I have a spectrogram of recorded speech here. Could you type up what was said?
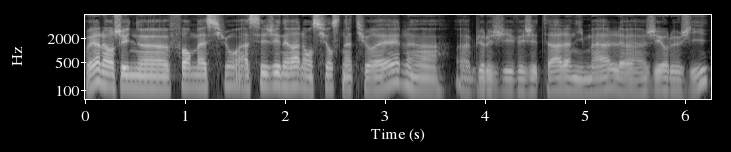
Oui, alors j'ai une euh, formation assez générale en sciences naturelles, euh, euh, biologie végétale, animale, géologie.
